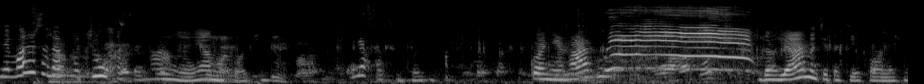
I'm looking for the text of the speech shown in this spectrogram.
не можеш себе почухати. Ні, я не хочу. Я хочу. Коні гарні. Доглянуті такі коники.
